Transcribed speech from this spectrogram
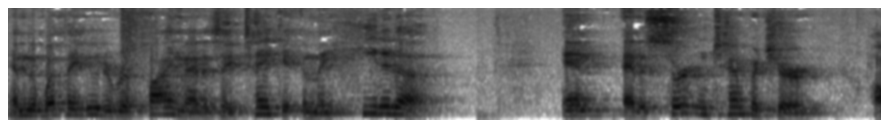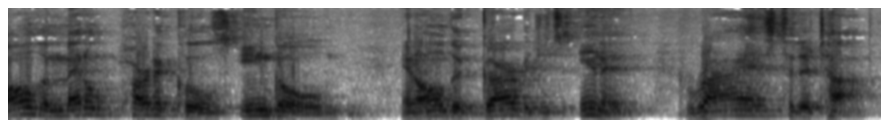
And what they do to refine that is they take it and they heat it up and at a certain temperature, all the metal particles in gold and all the garbage that's in it rise to the top.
